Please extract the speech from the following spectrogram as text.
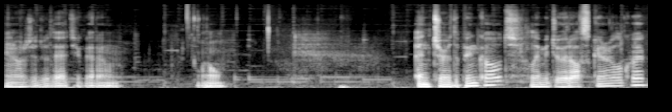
In order to do that, you gotta, well, enter the pin code. Let me do it off screen real quick.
